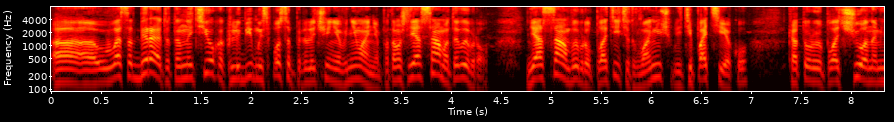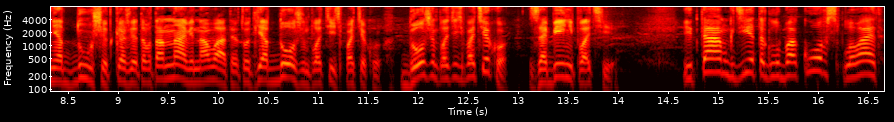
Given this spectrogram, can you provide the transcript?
Uh, у вас отбирают это нытье как любимый способ привлечения внимания, потому что я сам это выбрал. Я сам выбрал платить эту вонючую блядь, ипотеку, которую плачу, она меня душит, каждый, это вот она виновата, это вот я должен платить ипотеку. Должен платить ипотеку? Забей, не плати. И там где-то глубоко всплывает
